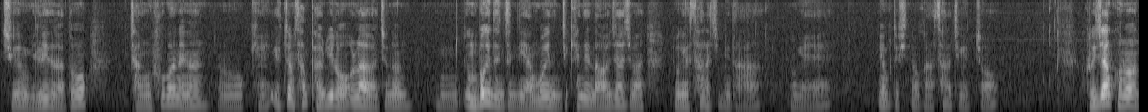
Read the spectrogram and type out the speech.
지금 밀리더라도 장 후반에는 이렇게 1.38 위로 올라가주는 음, 음봉이든지 양봉이든지 캔들이 나오지 하지만 이게 사라집니다. 이게 매물대 신호가 사라지겠죠. 그러지 않고는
